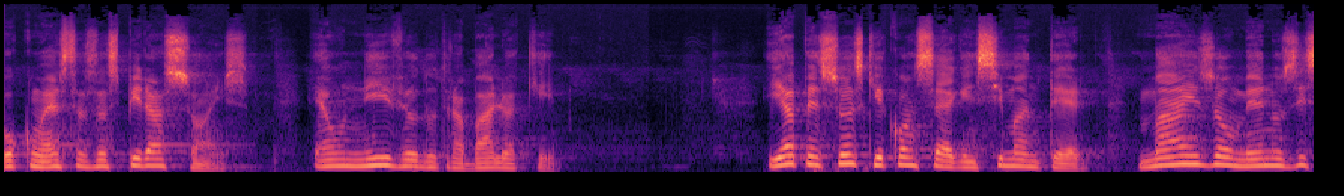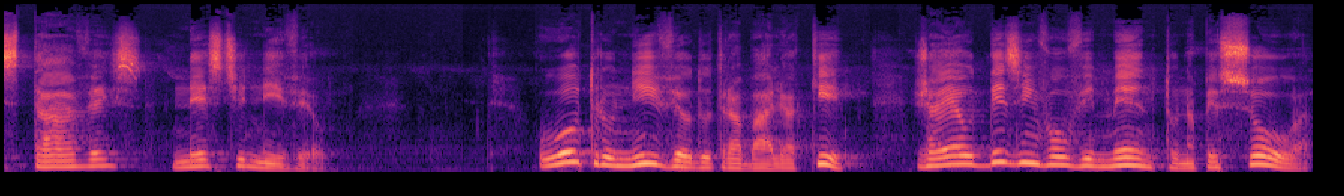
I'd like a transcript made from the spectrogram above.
ou com estas aspirações. É o nível do trabalho aqui. E há pessoas que conseguem se manter mais ou menos estáveis neste nível. O outro nível do trabalho aqui já é o desenvolvimento na pessoa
